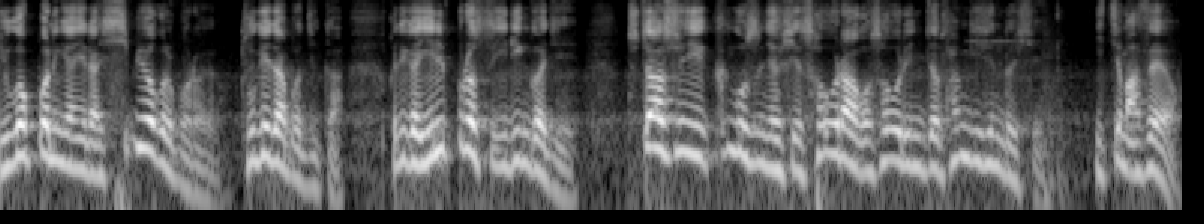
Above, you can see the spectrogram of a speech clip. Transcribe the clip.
6억 버는 게 아니라 12억을 벌어요. 두 개 잡으니까. 그러니까 1 플러스 1인 거지. 투자 수익 큰 곳은 역시 서울하고 서울 인접 3기 신도시. 잊지 마세요.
